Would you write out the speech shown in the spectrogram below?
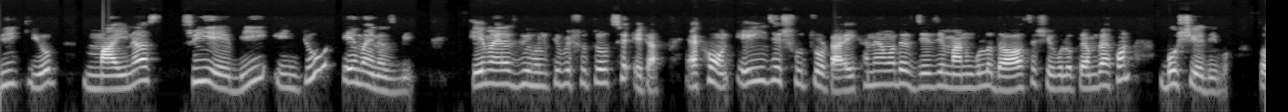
B cube minus three A B into A minus B A minus B whole কিউবের সূত্র হচ্ছে এটা। এখন এই যে সূত্রটা, এখানে আমাদের যে যে মানগুলো দেওয়া আছে সেগুলোকে আমরা এখন বসিয়ে দিব। তো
